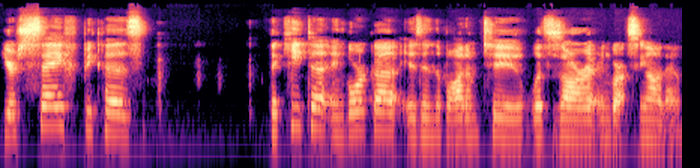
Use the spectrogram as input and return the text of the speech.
You're safe because Nikita and Gorka is in the bottom two with Zara and Graziano.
